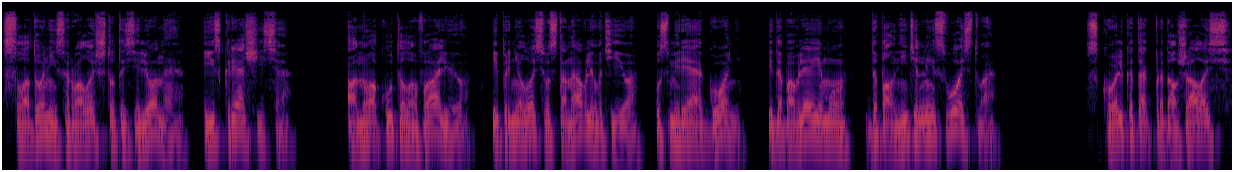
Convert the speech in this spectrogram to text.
С ладоней сорвалось что-то зеленое и искрящееся. Оно окутало Валию и принялось восстанавливать ее, усмиряя огонь и добавляя ему дополнительные свойства. Сколько так продолжалось,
